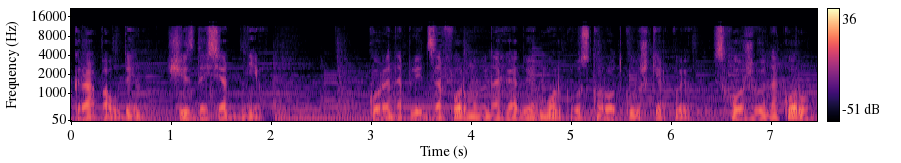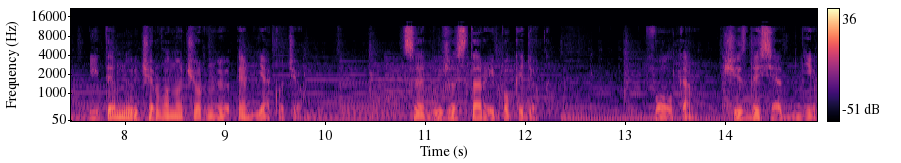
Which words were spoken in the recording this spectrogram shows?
Крапа 1 60 днів. Коренеплід за формою нагадує моркву з короткою шкіркою, схожою на кору і темною червоно-чорною ем'якотю. Це дуже старий покидьок. Фолкан 60 днів.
